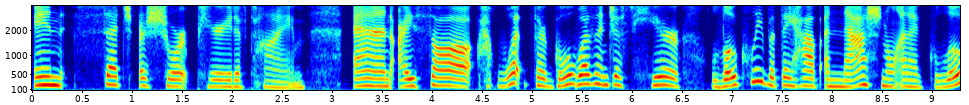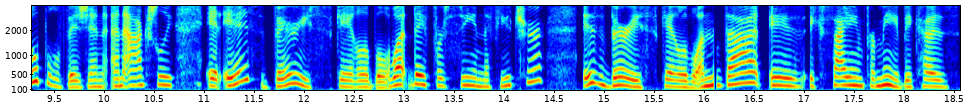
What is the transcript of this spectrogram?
in such a short period of time. And I saw what their goal wasn't just here locally, but they have a national and a global vision. And actually, it is very scalable. What they foresee in the future is very scalable. And that is exciting for me because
